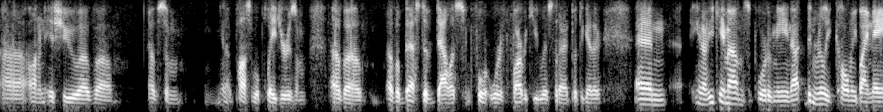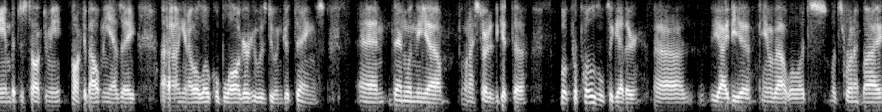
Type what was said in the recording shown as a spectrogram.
uh, on an issue of um, of some you know possible plagiarism of a of a best of Dallas and Fort Worth barbecue list that I had put together. And you know, he came out in support of me. Not didn't really call me by name, but just talked to me, talked about me as a uh, you know a local blogger who was doing good things. And then when the uh, when I started to get the book proposal together, uh, the idea came about. Well, let's let's run it by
